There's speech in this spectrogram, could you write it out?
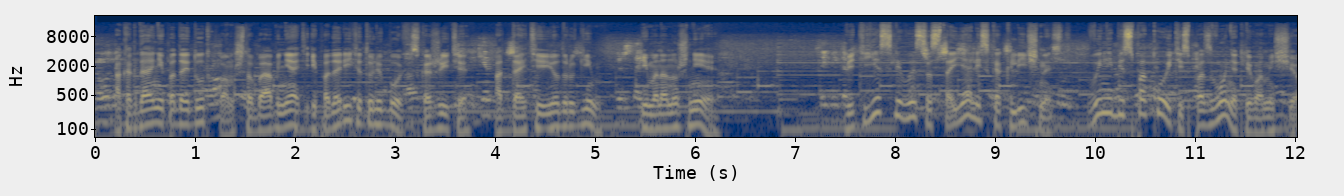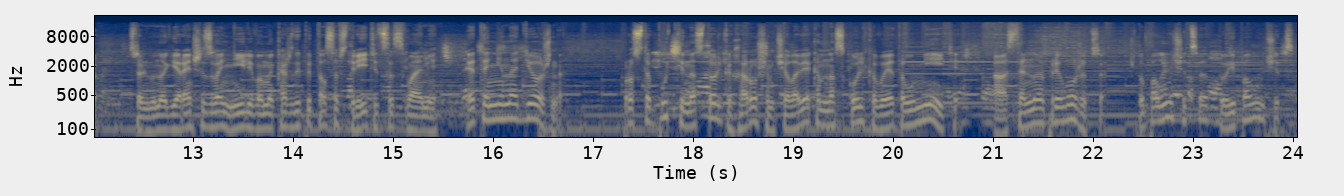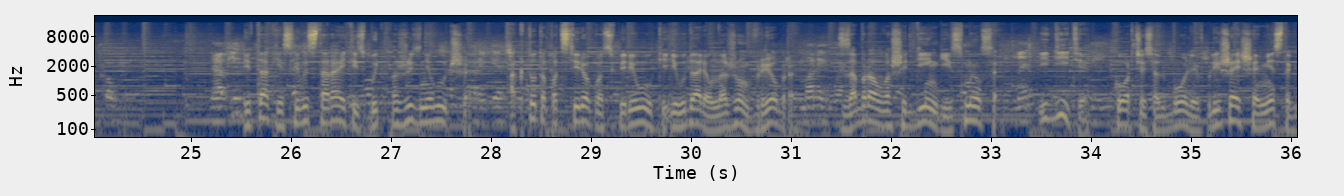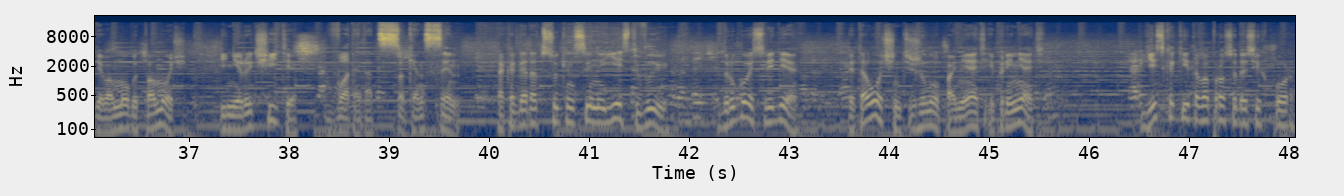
А когда они подойдут к вам, чтобы обнять и подарить эту любовь, скажите, отдайте ее другим, им она нужнее. Ведь если вы состоялись как личность, вы не беспокойтесь, позвонят ли вам еще. Столь многие раньше звонили вам, и каждый пытался встретиться с вами. Это ненадежно. Просто будьте настолько хорошим человеком, насколько вы это умеете, а остальное приложится. Что получится, то и получится. Итак, если вы стараетесь быть по жизни лучше, а кто-то подстерег вас в переулке и ударил ножом в ребра, забрал ваши деньги и смылся, идите, корчась от боли, в ближайшее место, где вам могут помочь. И не рычите «Вот этот сукин сын!» Так как этот сукин сын и есть вы, в другой среде. Это очень тяжело понять и принять. Есть какие-то вопросы до сих пор?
